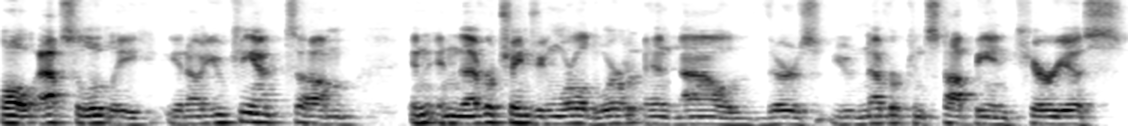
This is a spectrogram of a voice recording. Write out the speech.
Oh, absolutely. You know, you can't, um, in, in the ever changing world we're in now, there's, you never can stop being curious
